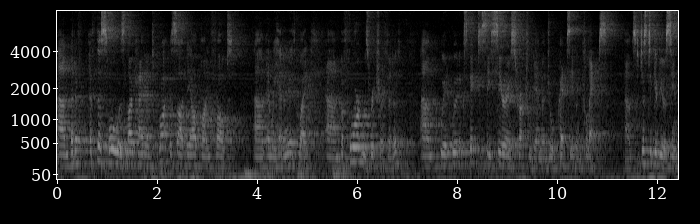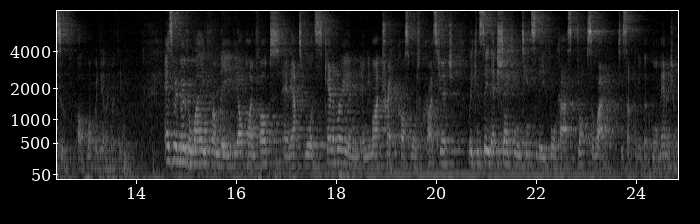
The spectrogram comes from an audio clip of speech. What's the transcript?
Um, but if, if this hall was located right beside the Alpine Fault um, and we had an earthquake um, before it was retrofitted, um, we would expect to see serious structural damage or perhaps even collapse. Um, so just to give you a sense of, of what we're dealing with here. As we move away from the, the Alpine Fault and out towards Canterbury, and, and, you might track across more to Christchurch, we can see that shaking intensity forecast drops away to something a bit more manageable.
